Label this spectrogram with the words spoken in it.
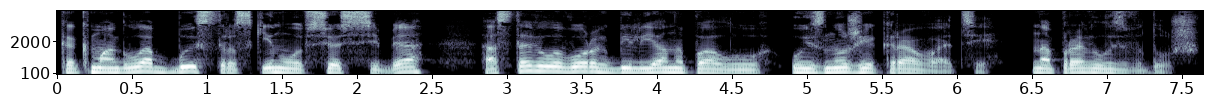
Как могла, быстро скинула все с себя, оставила ворох белья на полу, у изножья кровати, направилась в душ.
